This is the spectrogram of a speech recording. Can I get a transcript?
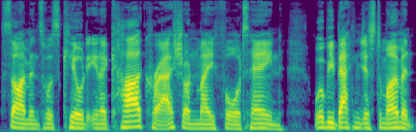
Symonds was killed in a car crash on May 14. We'll be back in just a moment.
